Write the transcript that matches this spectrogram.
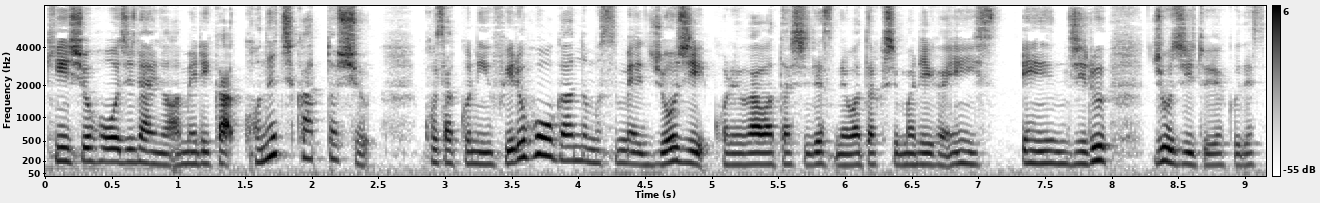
禁酒法時代のアメリカコネチカット州小作人フィル・ホーガンの娘ジョジーこれが私ですね私マリーが演演じるジョジーという役です。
